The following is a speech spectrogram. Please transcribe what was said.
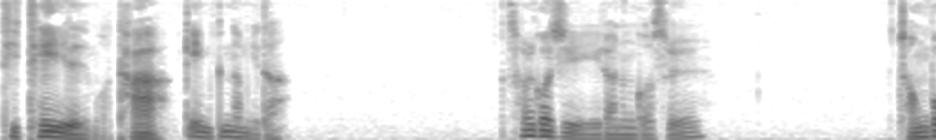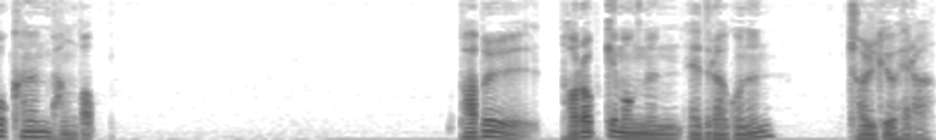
디테일, 뭐 다 게임 끝납니다. 설거지라는 것을 정복하는 방법. 밥을 더럽게 먹는 애들하고는 절교해라.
